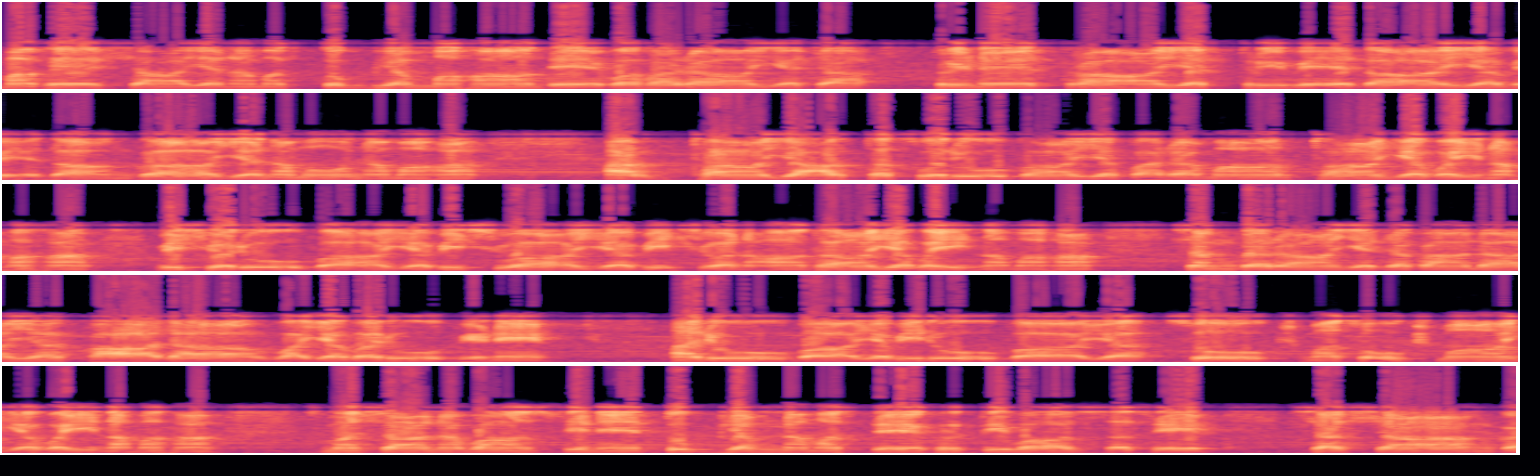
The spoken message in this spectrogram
महेशाय नमस्तुभ्यं महादेवहराय च त्रिनेत्राय त्रिवेदाय वेदाङ्गाय नमो नमः। अर्थाय अर्थस्वरूपाय परमार्थाय वै नमः। विश्वरूपाय विश्वाय विश्वनाथाय वै नमः शङ्कराय च कालाय कालावयवरूपिणे अरूपाय विरूपाय सूक्ष्मसूक्ष्माय वै नमः। श्मशानवासिने तुभ्यं नमस्ते कृतिवाससे शशाङ्कशेखरायाध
